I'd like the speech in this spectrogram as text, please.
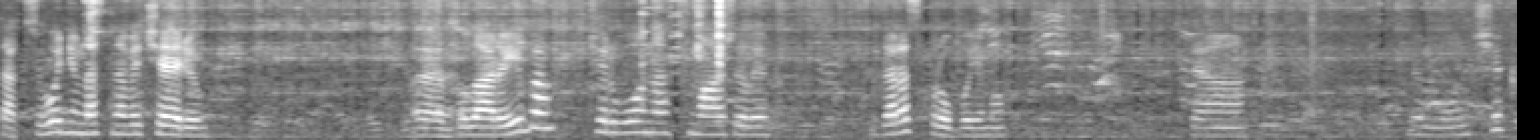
Так, сьогодні в нас на вечерю була риба червона, смажили. Зараз спробуємо. Так, лимончик.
